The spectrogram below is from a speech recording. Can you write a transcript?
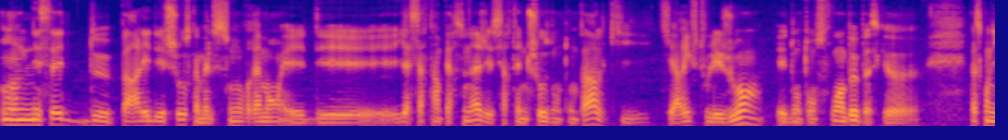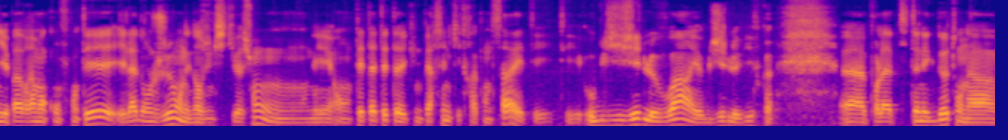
on essaie de parler des choses comme elles sont vraiment et des il y a certains personnages et certaines choses dont on parle qui, qui arrivent tous les jours et dont on se fout un peu parce que parce qu'on n'y est pas vraiment confronté et là dans le jeu on est dans une situation où on est en tête à tête avec une personne qui te raconte ça et t'es es obligé de le voir et obligé de le vivre quoi. Euh, pour la petite anecdote on a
